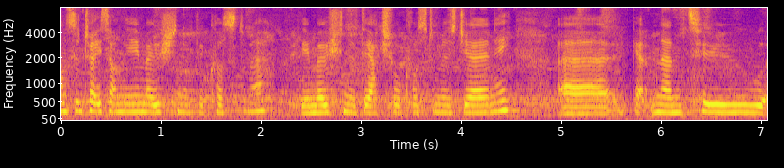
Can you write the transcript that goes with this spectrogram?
concentrate on the emotion of the customer, the emotion of the actual customer's journey, uh, getting them to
